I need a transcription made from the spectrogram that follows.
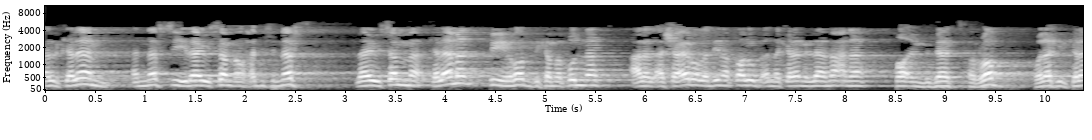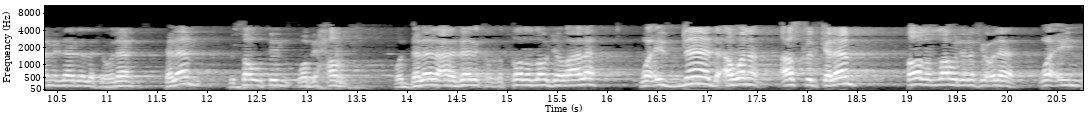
الكلام النفسي لا يسمى حديث النفس لا يسمى كلاما فيه رد كما قلنا على الأشاعرة الذين قالوا بأن كلام الله معنى قائم بذات الرب ولكن كلام الله جل في علاه كلام بصوت وبحرف. والدلالة على ذلك قد قال الله جل وعلا وإذ نادى أولا أصل الكلام قال الله جل في علاه وإن,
